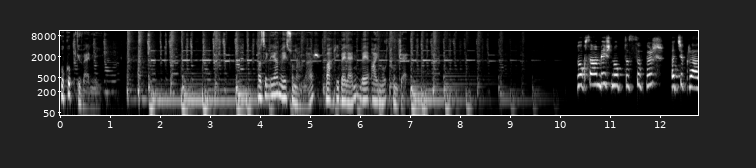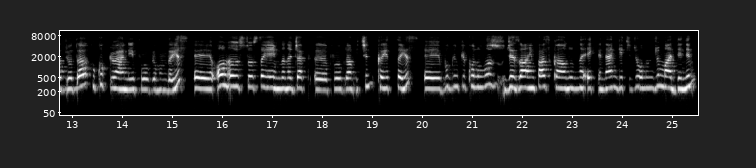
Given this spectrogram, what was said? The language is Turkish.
Hukuk Güvenliği. Hazırlayan ve sunanlar Bahri Belen ve Aynur Tuncel. 95.0 Açık Radyo'da hukuk güvenliği programındayız. 10 ee, Ağustos'ta yayınlanacak e, program için kayıttayız. Ee, bugünkü konumuz ceza infaz kanununa eklenen geçici 10. maddenin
